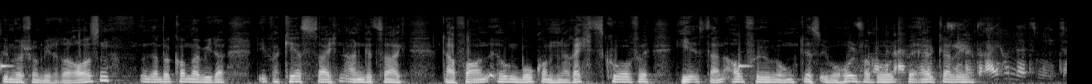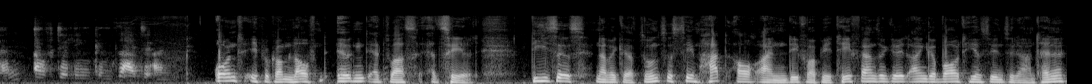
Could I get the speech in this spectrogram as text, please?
sind wir schon wieder draußen und dann bekommen wir wieder die Verkehrszeichen angezeigt. Da vorne irgendwo kommt eine Rechtskurve. Hier ist dann Aufhebung des Überholverbots für Lkw. 300 Metern auf der linken Seite an. Und ich bekomme laufend irgendetwas erzählt. Dieses Navigationssystem hat auch ein DVB-T-Fernsehgerät eingebaut. Hier sehen Sie die Antenne.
